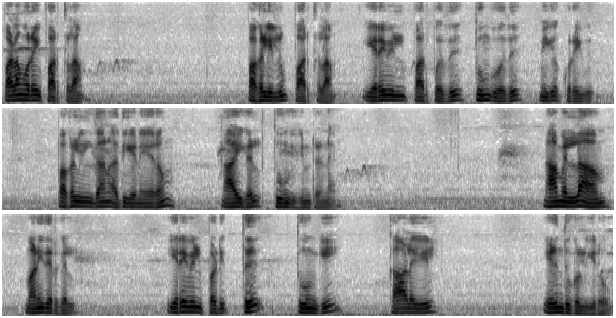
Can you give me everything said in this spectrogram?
பலமுறை பார்க்கலாம். பகலிலும் பார்க்கலாம். இரவில் பார்ப்பது தூங்குவது மிக குறைவு. பகலில்தான் அதிக நேரம் நாய்கள் தூங்குகின்றன. நாமெல்லாம் மனிதர்கள். இரவில் படித்து தூங்கி காலையில் எழுந்து கொள்கிறோம்.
